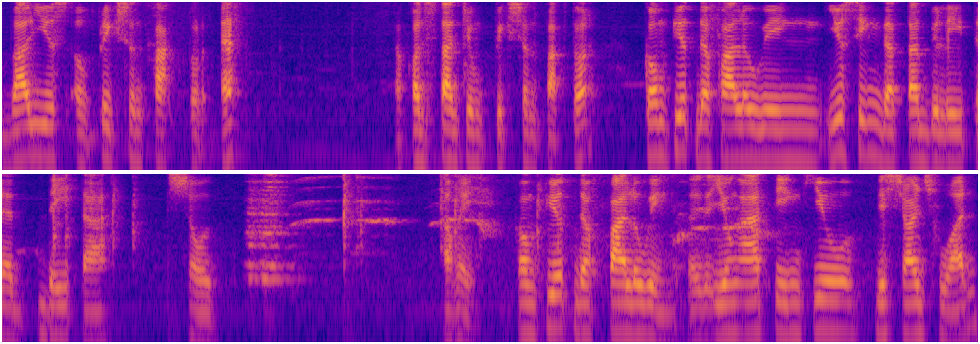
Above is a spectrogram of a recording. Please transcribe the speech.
values of friction factor F, a constant yung friction factor, compute the following using the tabulated data showed. Okay, compute the following. Yung ating Q discharge 1,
